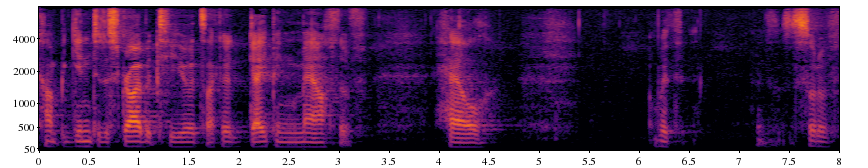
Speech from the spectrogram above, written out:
can't begin to describe it to you. It's like a gaping mouth of hell with sort of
